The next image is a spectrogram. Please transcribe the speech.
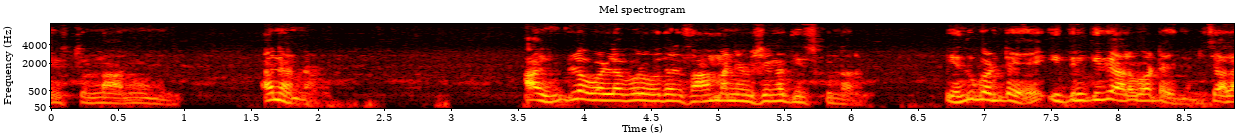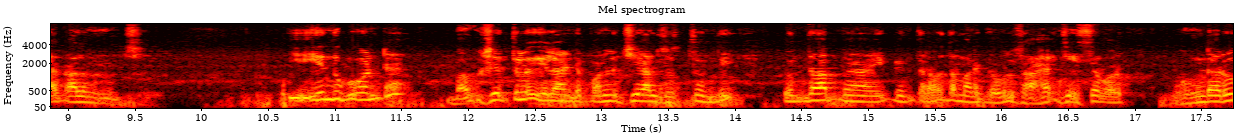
చేస్తున్నాను అని అన్నాడు. ఆ ఇంట్లో వాళ్ళెవరూ దాన్ని సామాన్య విషయంగా తీసుకున్నారు. ఎందుకంటే ఇతనికి ఇది అలవాటు అయిందండి చాలా కాలం నుంచి. ఎందుకు అంటే భవిష్యత్తులో ఇలాంటి పనులు చేయాల్సి వస్తుంది. వృద్ధాప్యం అయిపోయిన తర్వాత మనకు ఎవరు సహాయం చేసేవారు ఉండరు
